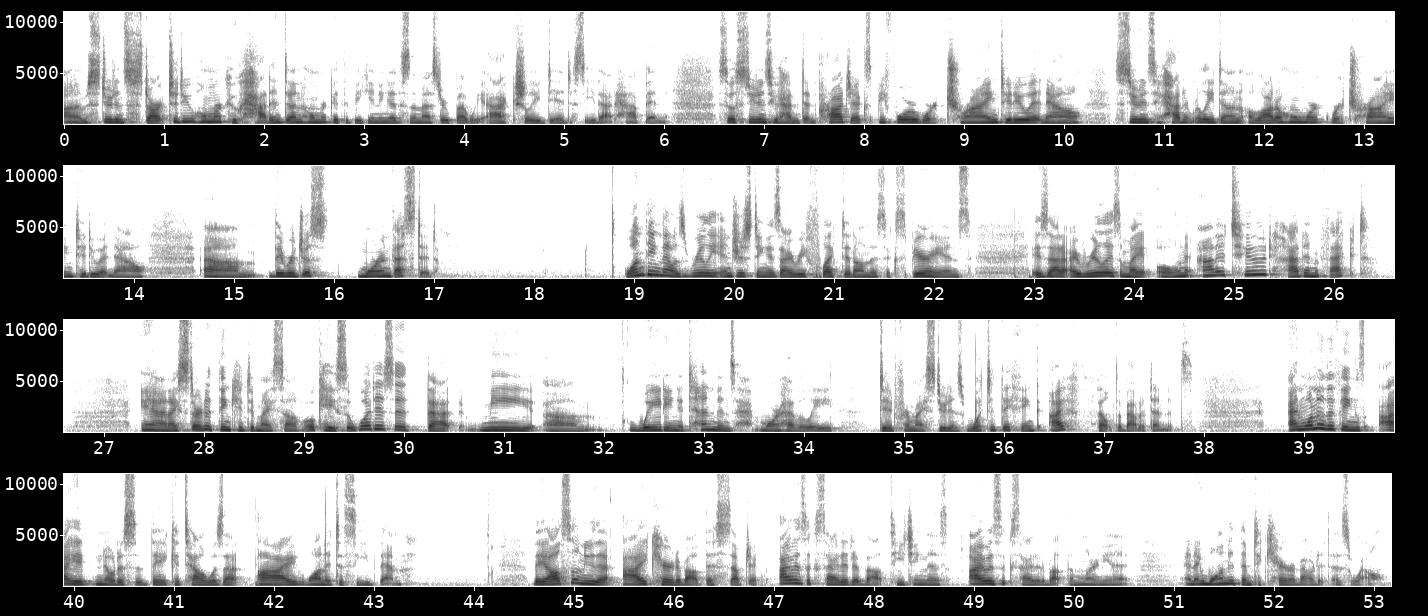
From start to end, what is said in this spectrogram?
um, students start to do homework who hadn't done homework at the beginning of the semester, but we actually did see that happen. So students who hadn't done projects before were trying to do it now. Students who hadn't really done a lot of homework were trying to do it now. Um, they were just more invested. One thing that was really interesting as I reflected on this experience is that I realized my own attitude had an effect and I started thinking to myself, okay, so what is it that me um, weighting attendance more heavily did for my students? What did they think I felt about attendance? And one of the things I noticed that they could tell was that I wanted to see them. They also knew that I cared about this subject. I was excited about teaching this. I was excited about them learning it. And I wanted them to care about it as well.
